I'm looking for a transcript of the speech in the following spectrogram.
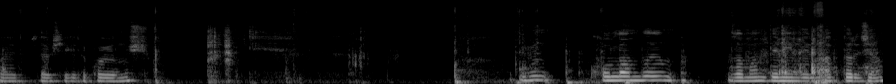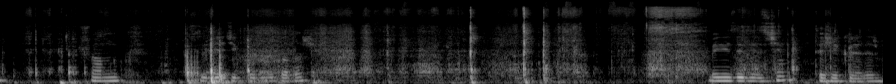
gayet güzel bir şekilde koyulmuş. Ürün kullandığım zaman deneyimlerimi aktaracağım. Şu anlık size diyeceklerim bu kadar. Beni izlediğiniz için teşekkür ederim.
